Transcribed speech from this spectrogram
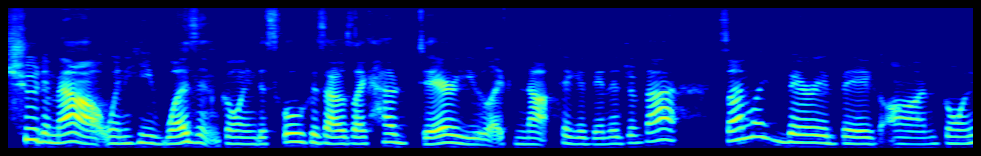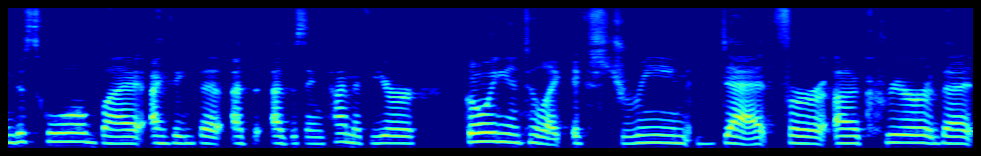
chewed him out when he wasn't going to school because I was like, how dare you like not take advantage of that? So I'm like very big on going to school, but I think that at the, at the same time, if you're going into like extreme debt for a career that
